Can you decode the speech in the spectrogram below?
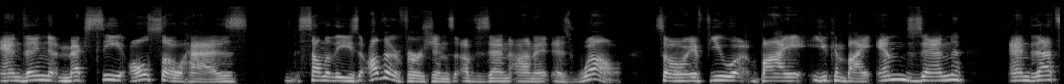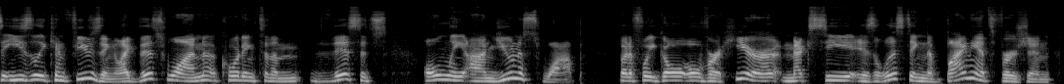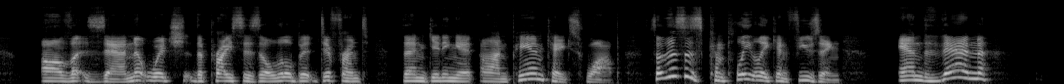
and then MEXC also has some of these other versions of XEN on it as well. So if you buy, you can buy mXEN, and that's easily confusing. Like this one, according to the this, it's only on Uniswap. But if we go over here, MEXC is listing the Binance version of XEN, which the price is a little bit different than getting it on Pancake Swap. So this is completely confusing. And then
